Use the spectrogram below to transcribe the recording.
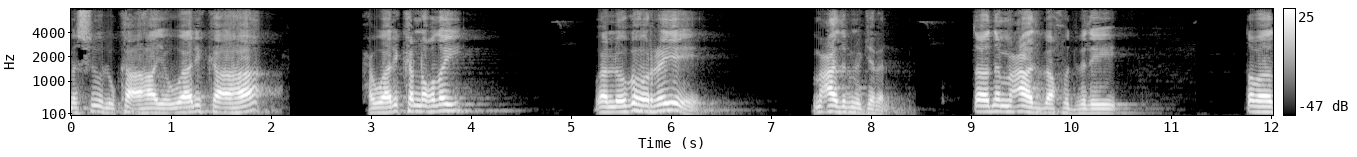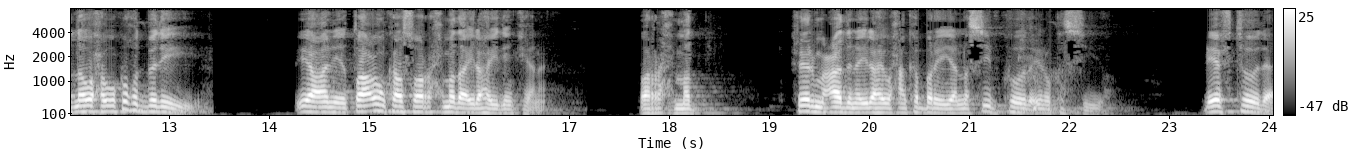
mas'uulu ka ahaayo waali ka ahaa xawaali ka noqday waa looga horreeye mucaad ibnu jabal. Dabeedna mucaad baa khudbadeeyey dabeedna waxa uu ku khudbadeeyey yacni taacuunkaasoo raxmada ilaahay idin keenay waa raxmad. Reer mucaadna ilaahay waxaan ka baryayaa nasiibkooda inuu ka siiyo. Dheeftooda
